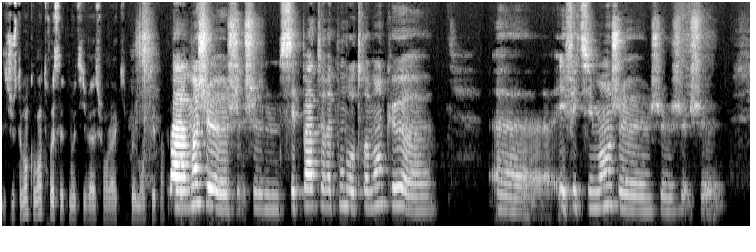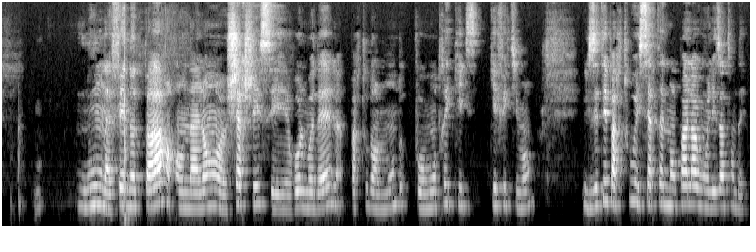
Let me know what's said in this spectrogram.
justement, comment trouver cette motivation-là qui peut manquer parfois? Bah, Moi, je, je, ne sais pas te répondre autrement que effectivement, je, je, je, nous, on a fait notre part en allant chercher ces rôles modèles partout dans le monde pour montrer qu'effectivement, ils étaient partout et certainement pas là où on les attendait.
